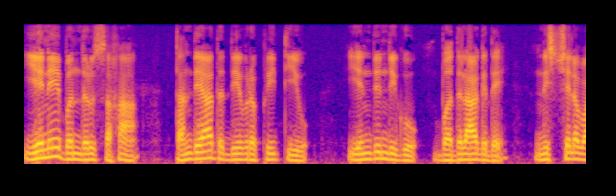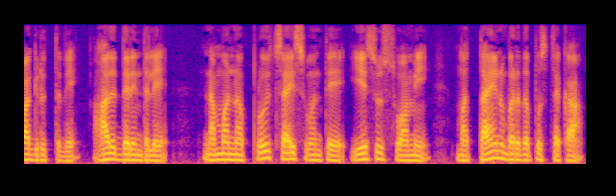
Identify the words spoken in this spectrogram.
ಏನೇ ಬಂದರೂ ಸಹ ತಂದೆಯಾದ ದೇವರ ಪ್ರೀತಿಯು ಎಂದೆಂದಿಗೂ ಬದಲಾಗದೆ ನಿಶ್ಚಲವಾಗಿರುತ್ತದೆ. ಆದ್ದರಿಂದಲೇ ನಮ್ಮನ್ನು ಪ್ರೋತ್ಸಾಹಿಸುವಂತೆ ಯೇಸು ಸ್ವಾಮಿ ಮತ್ತಾಯನು ಬರೆದ ಪುಸ್ತಕ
